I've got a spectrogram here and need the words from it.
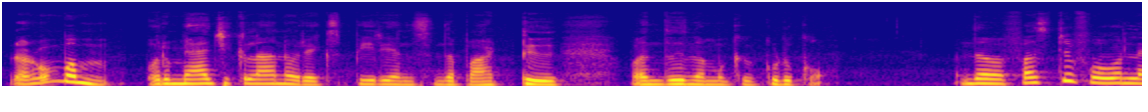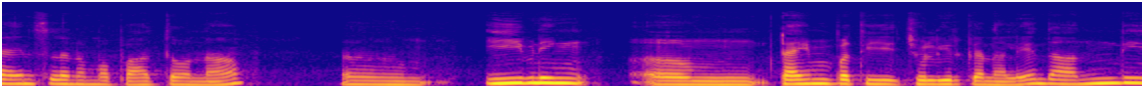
ரொம்ப ஒரு மேஜிக்கலான ஒரு எக்ஸ்பீரியன்ஸ் இந்த பாட்டு வந்து நமக்கு கொடுக்கும். இந்த ஃபஸ்ட்டு ஃபோர் லைன்ஸில் நம்ம பார்த்தோன்னா ஈவினிங் டைம் பற்றி சொல்லியிருக்கனாலே இந்த அந்தி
